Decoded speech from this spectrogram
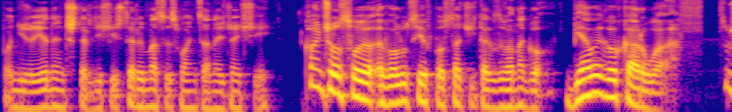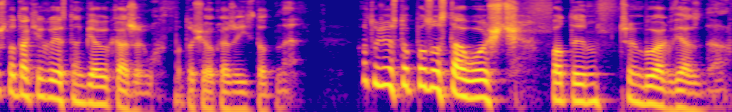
poniżej 1,44 masy Słońca najczęściej, kończą swoją ewolucję w postaci tak zwanego białego karła, Cóż to takiego jest ten biały karzeł? Bo to się okaże istotne. Otóż jest to pozostałość po tym, czym była gwiazda.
